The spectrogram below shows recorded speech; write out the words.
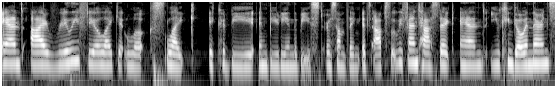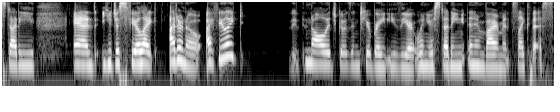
and I really feel like it looks like it could be in Beauty and the Beast or something. It's absolutely fantastic, and you can go in there and study, and you just feel like, I don't know, I feel like knowledge goes into your brain easier when you're studying in environments like this.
